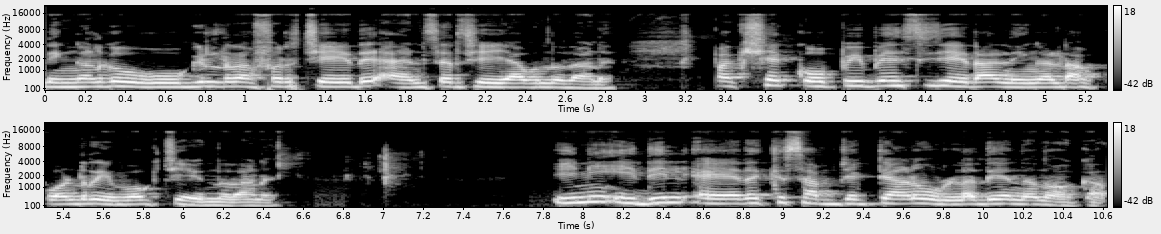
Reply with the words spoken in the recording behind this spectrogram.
നിങ്ങൾക്ക് ഗൂഗിൾ റെഫർ ചെയ്ത് ആൻസർ ചെയ്യാവുന്നതാണ്. പക്ഷേ കോപ്പി പേസ്റ്റ് ചെയ്താൽ നിങ്ങളുടെ അക്കൗണ്ട് റിവോക്ക് ചെയ്യുന്നതാണ്. ഇനി ഇതിൽ ഏതൊക്കെ സബ്ജക്റ്റാണ് ഉള്ളത് എന്ന് നോക്കാം.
